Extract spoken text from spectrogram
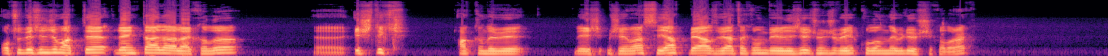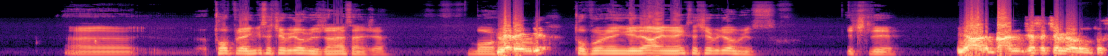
35. madde renklerle alakalı e, işlik hakkında bir değişik bir şey var. Siyah, beyaz veya takımın belirleyeceği üçüncü renk kullanılabiliyor şık olarak. E, top rengi seçebiliyor muyuz Caner sence? Bor. Ne rengi? Topun rengiyle aynı renk seçebiliyor muyuz? İçliği. Yani bence seçemiyoruzdur.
